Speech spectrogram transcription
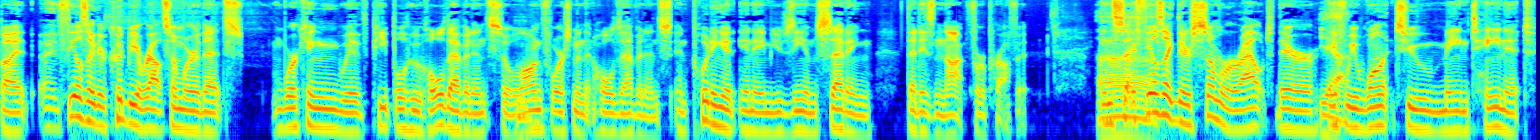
but it feels like there could be a route somewhere that's working with people who hold evidence, so law mm. enforcement that holds evidence, and putting it in a museum setting that is not for profit. And so it feels like there's some route there Yeah. if we want to maintain it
